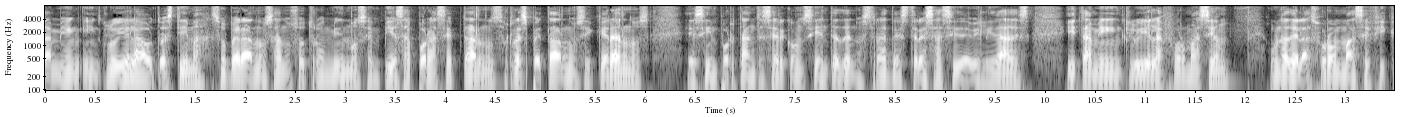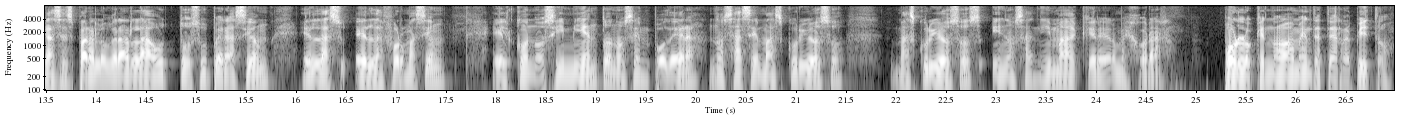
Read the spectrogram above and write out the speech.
También incluye la autoestima. Superarnos a nosotros mismos empieza por aceptarnos, respetarnos y querernos. Es importante ser conscientes de nuestras destrezas y debilidades. Y también incluye la formación. Una de las formas más eficaces para lograr la autosuperación es la, es la formación. El conocimiento nos empodera, nos hace más curioso, más curiosos y nos anima a querer mejorar. Por lo que nuevamente te repito,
